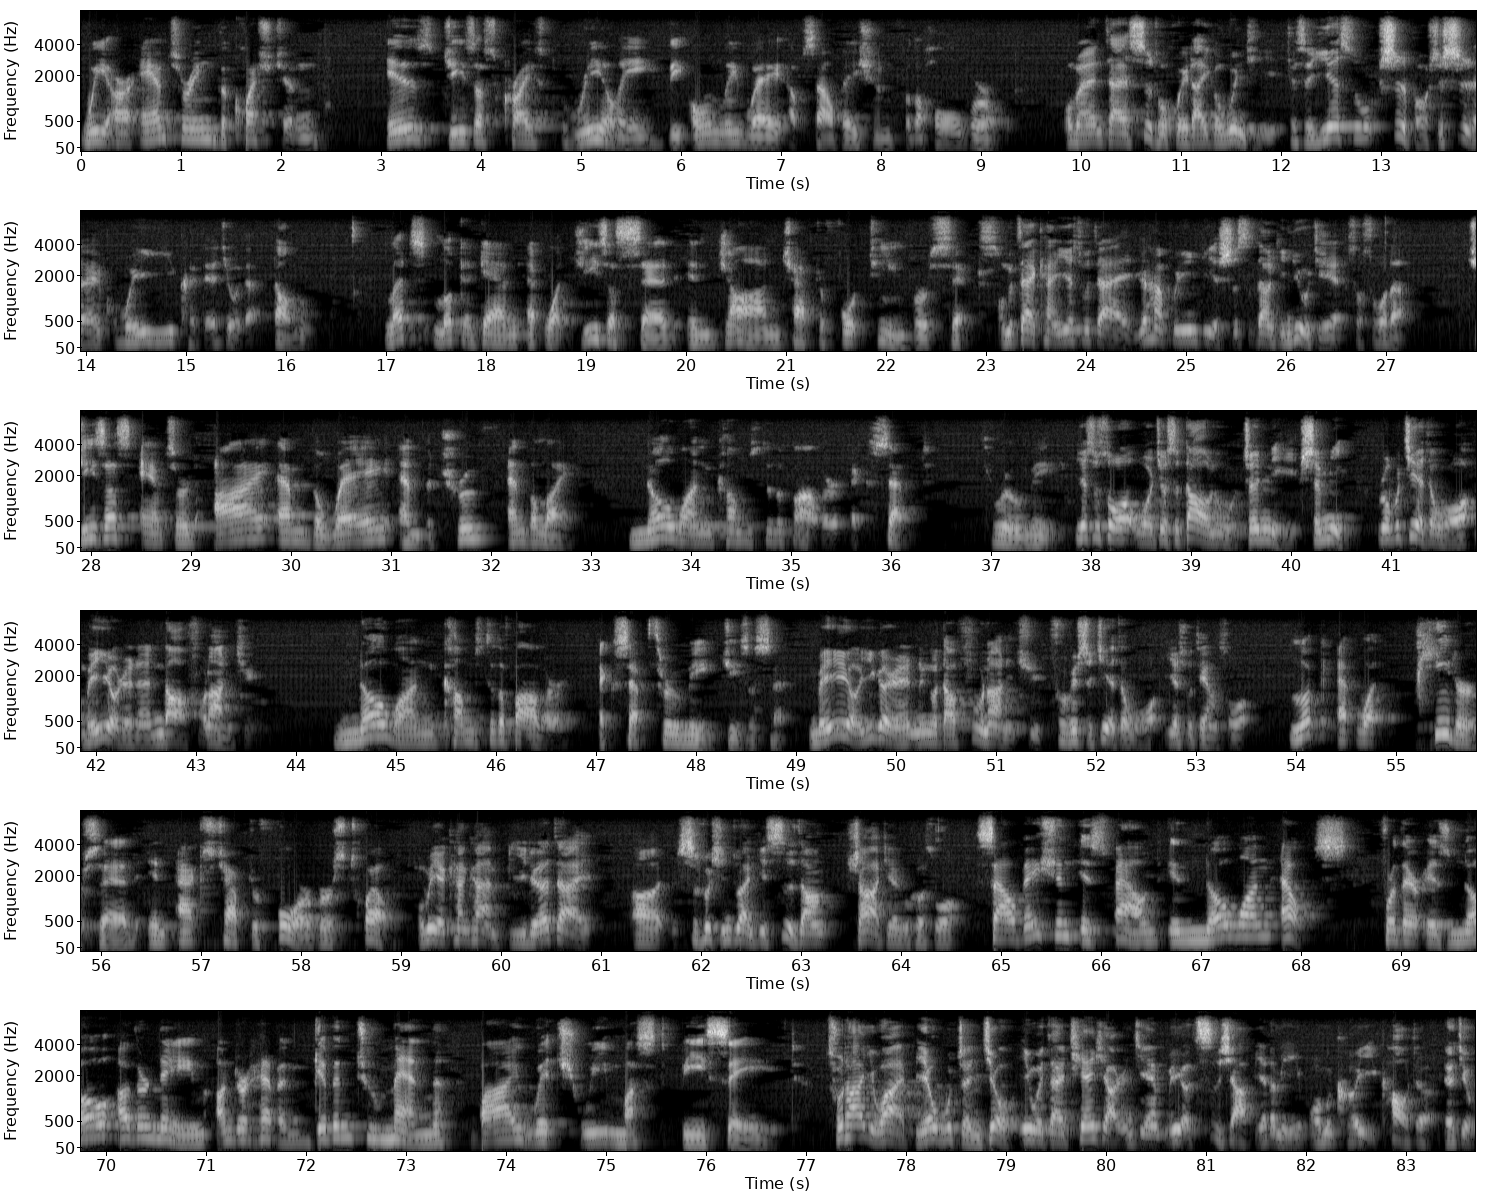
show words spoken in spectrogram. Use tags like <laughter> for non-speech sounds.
We are answering the question Is Jesus Christ really the only way of salvation for the whole world? 我们在试图回答一个问题，就是耶稣是否是世人唯一可得救的道路？ Let's look again at what Jesus said in John chapter 14, verse 6. 我们再看耶稣在约翰福音第十四章第六节所说的。 Jesus answered, I am the way and the truth and the life. No one comes to the Father except through me. 耶稣说：“我就是道路、真理、生命。若不借着我，没有人能到父那里去。 No one comes to the Father except through me, Jesus said. 没有一个人能够到父那里去，除非是借着我。”耶稣这样说。 Look at what Peter said in Acts chapter 4, verse 12. 我们也看看彼得在呃《使徒行传》第四章十二节如何说。 Salvation is found in no one else, for there is no other name under heaven given to men by which we must be saved. 除他以外，别无拯救，因为在天下人间没有赐下别的名，我们可以靠这得救。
